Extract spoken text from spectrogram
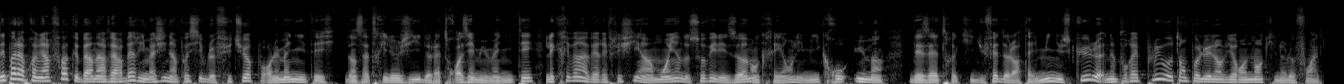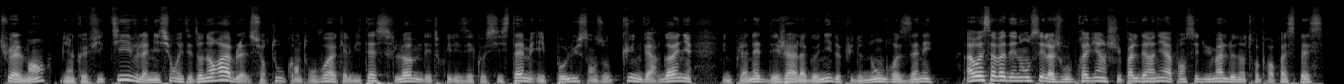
N'est pas la première fois que Bernard Werber imagine un possible futur pour l'humanité. Dans sa trilogie de la troisième humanité, l'écrivain avait réfléchi à un moyen de sauver les hommes en créant les micro-humains, des êtres qui, du fait de leur taille minuscule, ne pourraient plus autant polluer l'environnement qu'ils ne le font actuellement. Bien que fictive, la mission était honorable, surtout quand on voit à quelle vitesse l'homme détruit les écosystèmes et pollue sans aucune vergogne une planète déjà à l'agonie depuis de nombreuses années. Ah ouais, ça va dénoncer, là je vous préviens, je suis pas le dernier à penser du mal de notre propre espèce.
